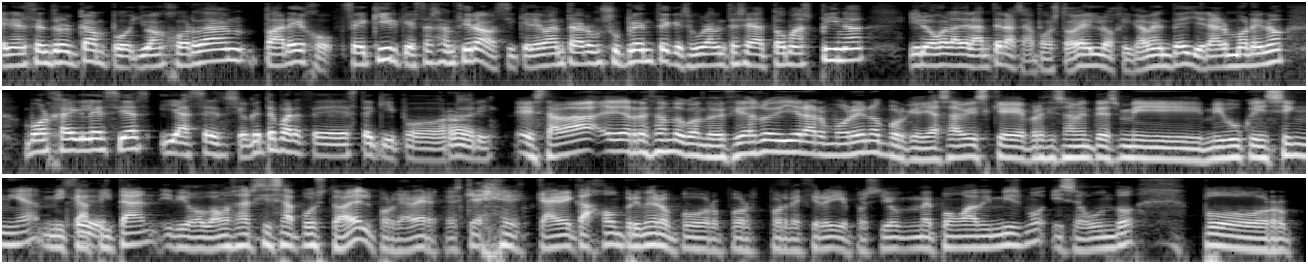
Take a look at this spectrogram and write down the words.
En el centro del campo, Joan Jordán, Parejo, Fekir, que está sancionado, así que le va a entrar un suplente, que seguramente sea Tomás Pina. Y luego la delantera se ha puesto él, lógicamente, Gerard Moreno, Borja Iglesias y Asensio. ¿Qué te parece este equipo, Rodri? Estaba eh, rezando cuando decías lo de Gerard Moreno, porque ya sabéis que precisamente es mi, mi buque insignia, mi capitán, y digo, vamos a ver si se ha puesto a él, porque a ver, es que cae de cajón primero por, por, por decir, oye, pues yo me pongo a mismo, y segundo, por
